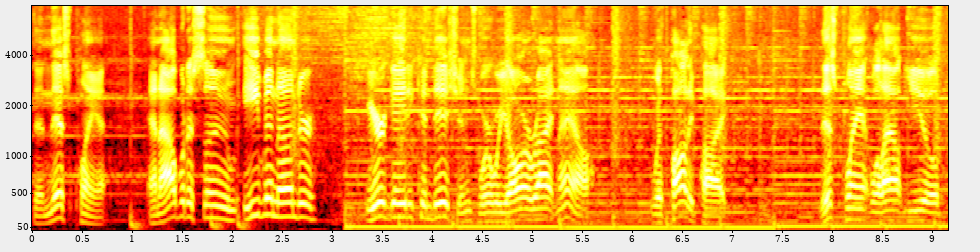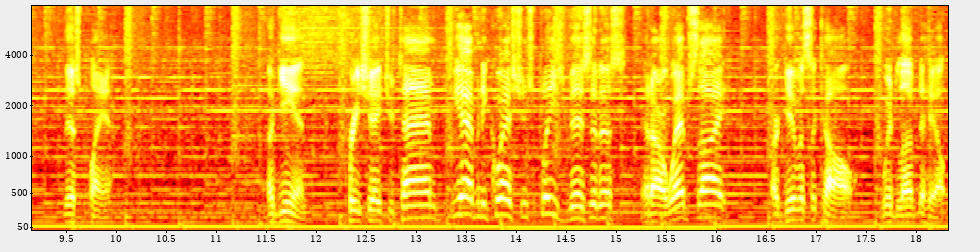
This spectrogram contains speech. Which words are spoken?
than this plant. And I would assume even under irrigated conditions where we are right now with polypipe, this plant will out yield this plant. Again, Appreciate your time. If you have any questions, please visit us at our website or give us a call. We'd love to help.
